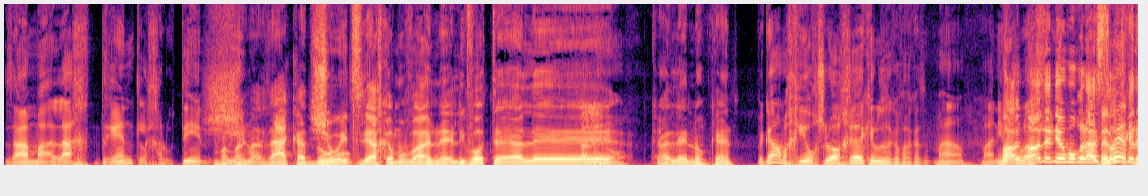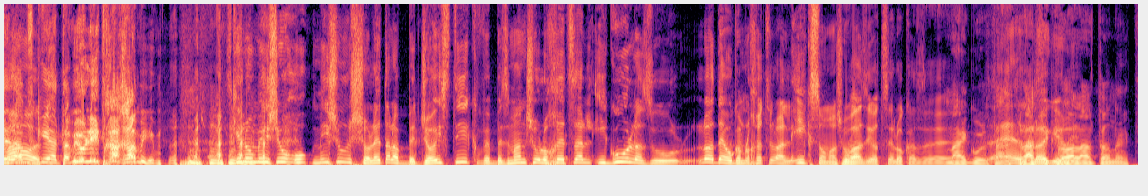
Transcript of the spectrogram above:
זה היה מהלך טרנט לחלוטין. ממש. זה היה כדור... שהוא הצליח כמובן אה, לבעוט אה, על... עלינו, כן. עלינו, כן. וגם החיוך שלו אחרי, כאילו זה כבר כזה, מה, מה אני מה אמור עוד- מה עוד לעשות? אני אמור לעשות באמת, כדי? להבקיע? תביאו לי את חכמים. אז כאילו מישהו, הוא- מישהו שולט עליו בג'ויסטיק, ובזמן שהוא לוחץ על עיגול, אז הוא, לא יודע, הוא גם לוחץ לו על איקס או משהו, ואז יוצא לו כזה... מה עיגול? אתה אה, לא. לא על אלטרנט.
